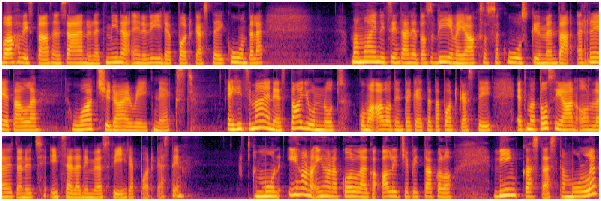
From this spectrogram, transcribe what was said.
vahvistaa sen säännön, että minä en viihdepodcasteja kuuntele. Mä mainitsin tän jo tuossa viime jaksossa 60 Reetalle, What should I read next? Ei hitsi, mä en edes tajunnut, kun mä aloitin tekemään tätä podcastia, että mä tosiaan on löytänyt itselleni myös viihdepodcastin mun ihana, ihana kollega Ali Takolo vinkkasi tästä mulle,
